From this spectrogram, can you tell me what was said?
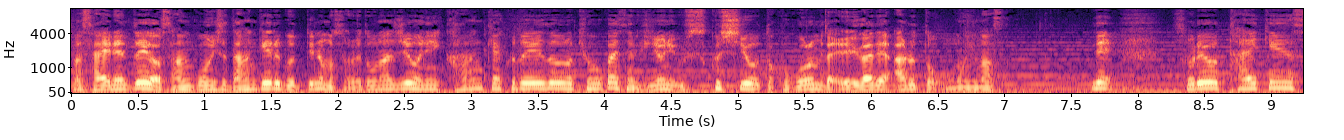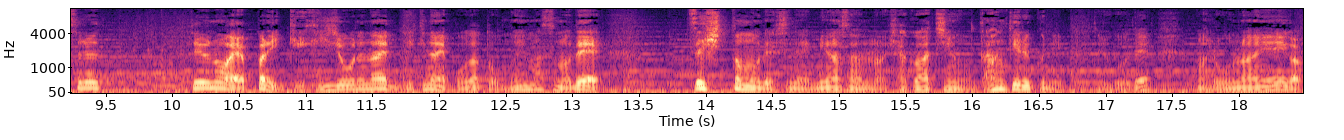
まあ、サイレント映画を参考にしたダンケルクっていうのもそれと同じように観客と映像の境界線を非常に薄くしようと試みた映画であると思います。で、それを体験するっていうのはやっぱり劇場でないとできないことだと思いますので、ぜひともですね、皆さんの108分をダンケルクにということで、まあ、ローラン映画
